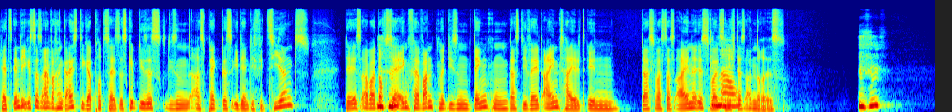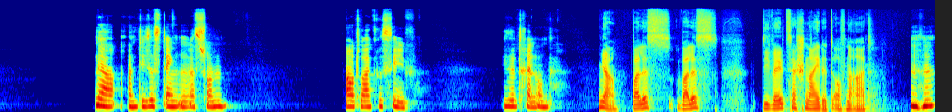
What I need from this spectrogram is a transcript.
Letztendlich ist das einfach ein geistiger Prozess. Es gibt dieses, diesen Aspekt des Identifizierens, der ist aber doch mhm. sehr eng verwandt mit diesem Denken, dass die Welt einteilt in das, was das eine ist, weil es genau. nicht das andere ist. Mhm. Ja, und dieses Denken ist schon autoaggressiv. Diese Trennung. Ja, weil es, weil es die Welt zerschneidet auf eine Art. Mhm.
